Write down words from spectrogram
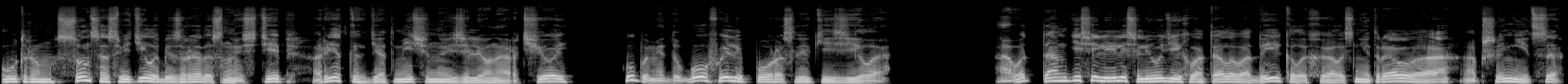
Утром солнце осветило безрадостную степь, редко где отмеченную зеленой арчой, купами дубов или порослью кизила. А вот там, где селились люди и хватало воды, колыхалась не трава, а пшеница.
